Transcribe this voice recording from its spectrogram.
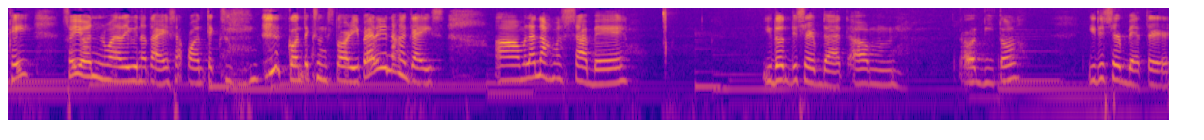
okay? So, yun, lumalayo na tayo sa context, context ng story. Pero yun na nga, guys. Um, wala na akong masasabi. You don't deserve that. Um, tawag dito. You deserve better.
